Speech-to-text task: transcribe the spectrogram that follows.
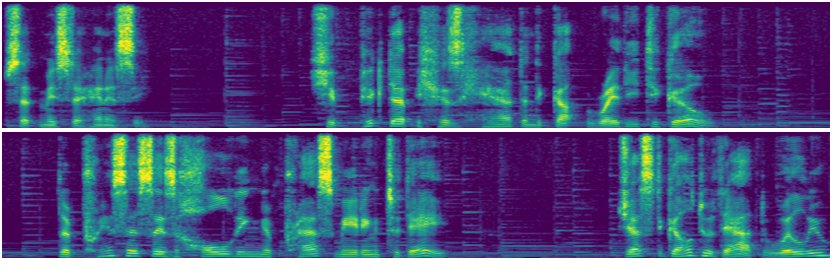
said Mr. Hennessy. He picked up his hat and got ready to go. The princess is holding a press meeting today. Just go to that, will you?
